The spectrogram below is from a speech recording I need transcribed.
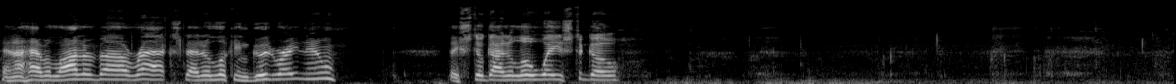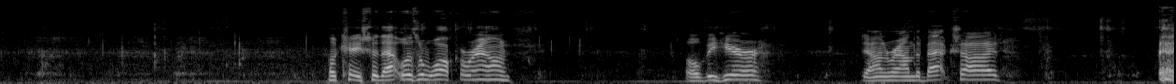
And I have a lot of uh, racks that are looking good right now. They still got a little ways to go. Okay, so that was a walk around over here, down around the backside. okay,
